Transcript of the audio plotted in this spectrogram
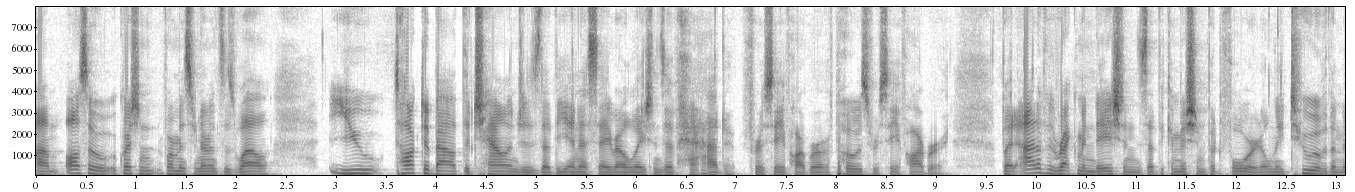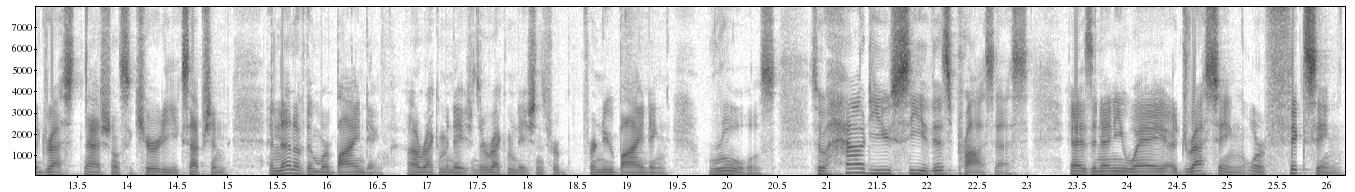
Um, also, a question for Mr. Nemitz as well. You talked about the challenges that the NSA revelations have had for safe harbor, or posed for safe harbor. But out of the recommendations that the Commission put forward, only two of them addressed national security exception, and none of them were binding uh, recommendations or recommendations for, for new binding rules. So, how do you see this process as in any way addressing or fixing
